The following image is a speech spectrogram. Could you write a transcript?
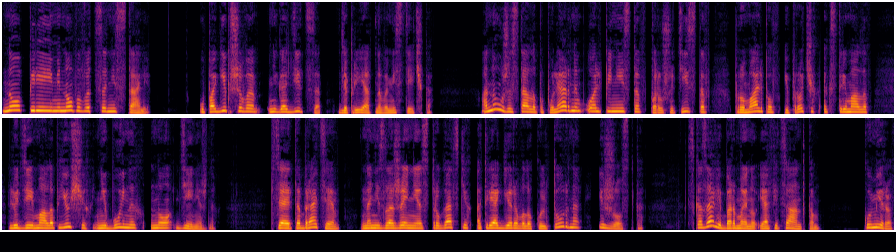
но переименовываться не стали. у погибшего не годится для приятного местечка. Оно уже стало популярным у альпинистов, парашютистов, промальпов и прочих экстремалов, людей малопьющих, не буйных, но денежных. Вся эта братья на низложение Стругацких отреагировала культурно и жестко. Сказали бармену и официанткам, «Кумиров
